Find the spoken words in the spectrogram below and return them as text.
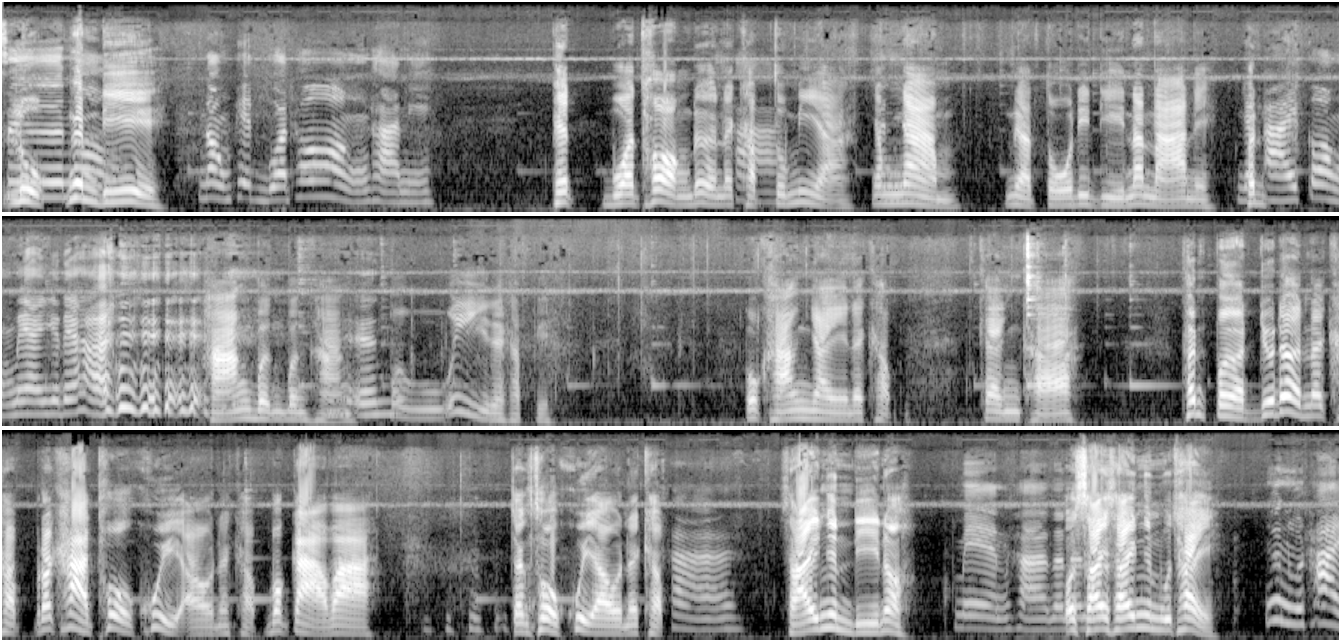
ซื้อลูกเงินดี น้องเพชรบัวทองค่ะนี่ เพชรบัวทองเด้อนะครับ ค่ะ ตัวเมียงามๆ เนื้อโตดีๆหนาๆนี่อเพิ่ยานกอายกล่องแม่อยู่เด้อค่ะ หางเบิงเบิงหางเอิ้น ปุ้ยนะครับพี่พวกหางใหญ่นะครับ แข้งขา เพิ่นเปิดอยู่เด้อนะครับ ราคาโทรคุยเอานะครับบ่กล้าว่าจังโทรคุยเอานะครับ ค่ะ สายเงินดีเนาะแมนค่ะโอ้สายสายเงินอุทัยเงินอุทัย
